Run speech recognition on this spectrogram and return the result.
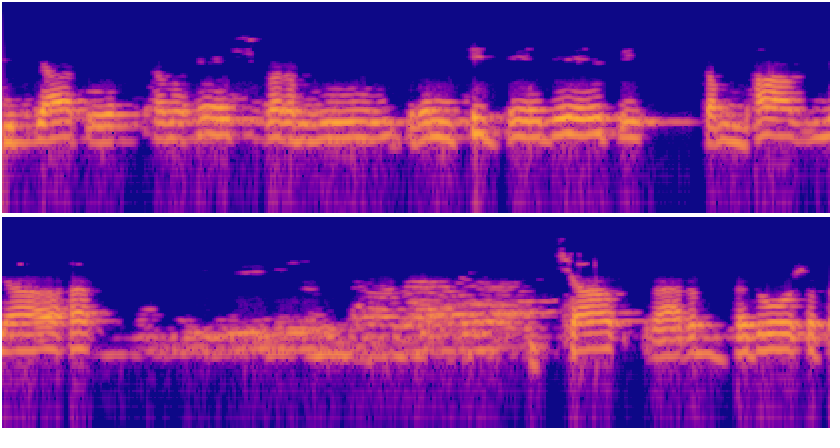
విద్యాతీర్థమహేశ్వరం గ్రంథిభేదేపి సంభావ్యా. ఇచ్చా ప్రారంభదోషత.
